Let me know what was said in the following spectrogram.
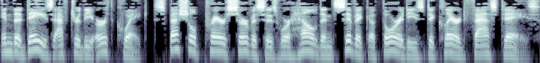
In the days after the earthquake, special prayer services were held and civic authorities declared fast days.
